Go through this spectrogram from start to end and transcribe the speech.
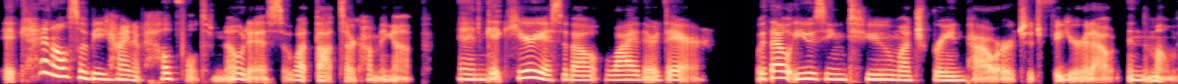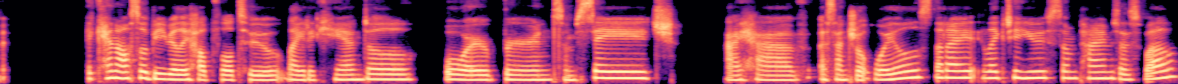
it can also be kind of helpful to notice what thoughts are coming up and get curious about why they're there without using too much brain power to figure it out in the moment. It can also be really helpful to light a candle or burn some sage. I have essential oils that I like to use sometimes as well.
